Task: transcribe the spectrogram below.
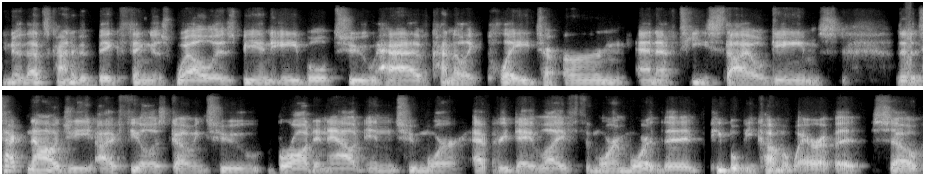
You know that's kind of a big thing as well is being able to have kind of like play to earn nft style games. The technology i feel is going to broaden out into more everyday life the more and more that people become aware of it. So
